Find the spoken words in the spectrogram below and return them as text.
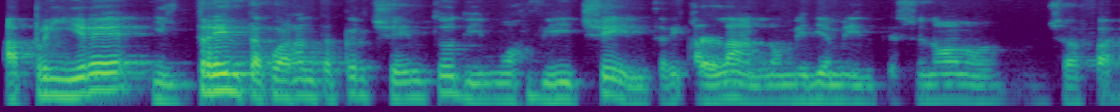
aprire il 30-40% di nuovi centri all'anno mediamente, se no non ce la fai.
